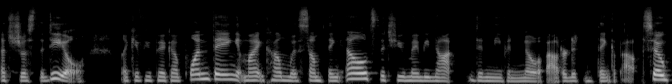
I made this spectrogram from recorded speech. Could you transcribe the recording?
that's just the deal. Like if you pick up one thing, it might come with something else that you maybe not didn't even know about or didn't think about. So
